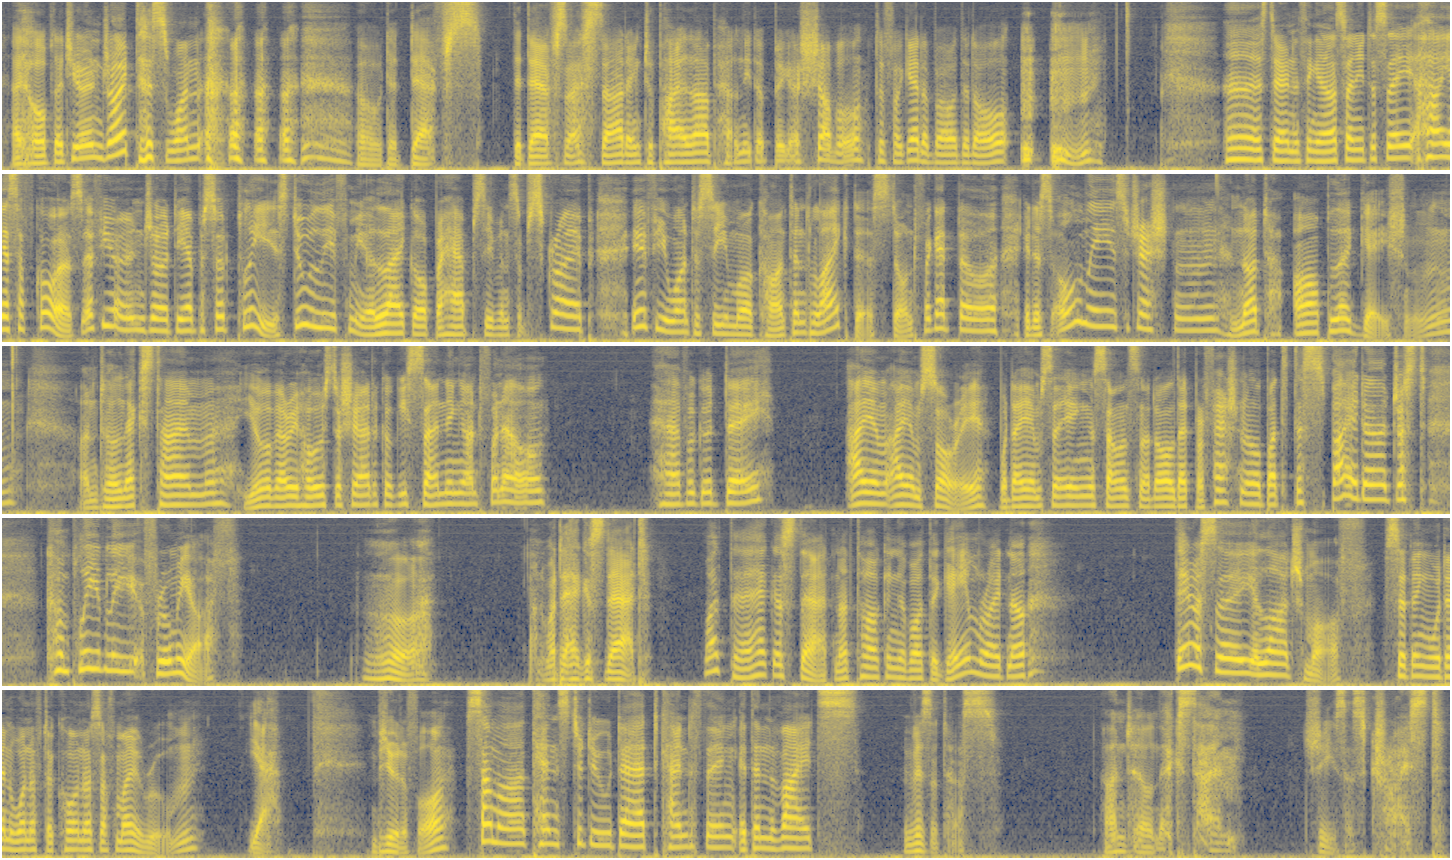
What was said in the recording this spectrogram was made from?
I hope that you enjoyed this one. oh, the deaths. The deaths are starting to pile up. I'll need a bigger shovel to forget about it all. Uh, is there anything else I need to say? Ah, yes, of course. If you enjoyed the episode, please do leave me a like or perhaps even subscribe if you want to see more content like this. Don't forget, though, it is only a suggestion, not obligation. Until next time, your very host, Shadow Cookie, signing out for now. Have a good day. I am I am sorry. What I am saying sounds not all that professional, but the spider just completely threw me off. Ugh. What the heck is that? What the heck is that? Not talking about the game right now. There's a large moth sitting within one of the corners of my room. Yeah. Beautiful. Summer tends to do that kind of thing. It invites visitors. Until next time. Jesus Christ.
